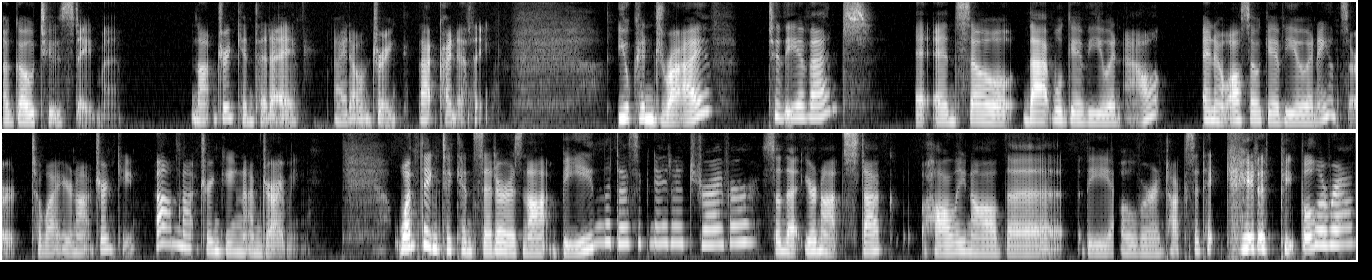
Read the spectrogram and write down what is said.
a go to statement. Not drinking today. I don't drink. That kind of thing. You can drive to the event And so that will give you an out and it will also give you an answer to why you're not drinking. I'm not drinking, I'm driving. One thing to consider is not being the designated driver so that you're not stuck hauling all the the over intoxicated people around.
